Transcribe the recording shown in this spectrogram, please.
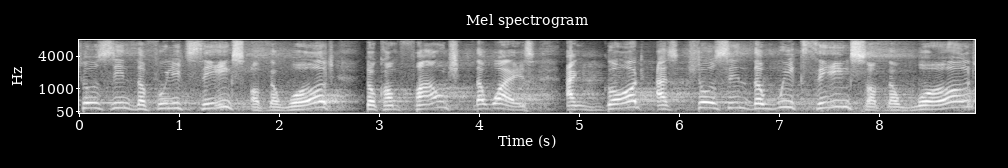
chosen the foolish things of the world to confound the wise. And God has chosen the weak things of the world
